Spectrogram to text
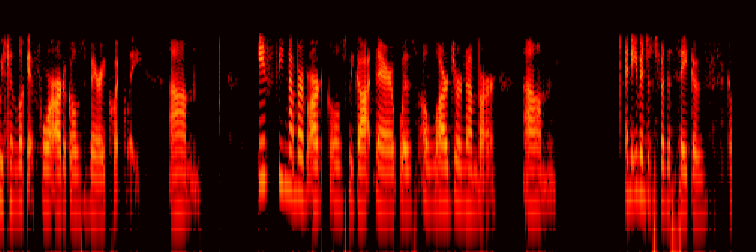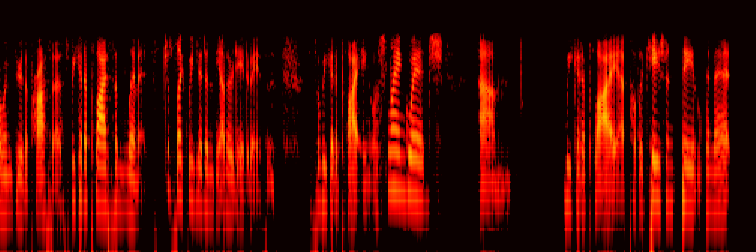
we can look at four articles very quickly. Um, if the number of articles we got there was a larger number, um, and even just for the sake of going through the process, we could apply some limits, just like we did in the other databases. So we could apply English language, um, we could apply a publication date limit,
